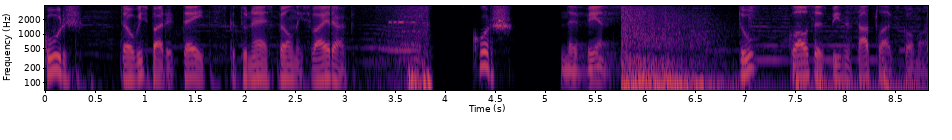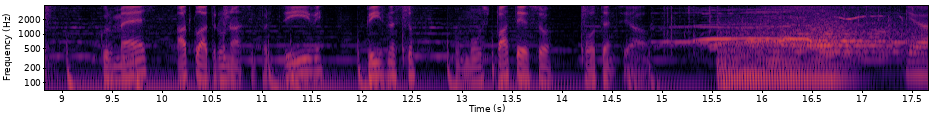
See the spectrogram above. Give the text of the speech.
Kurš tev vispār ir teicis, ka tu neesi pelnījis vairāk? Kurš? Neviens. Tu klausies biznesa atslēgas komandā, kur mēs atklāti runāsim par dzīvi, biznesu un mūsu patieso potenciālu. Jā,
